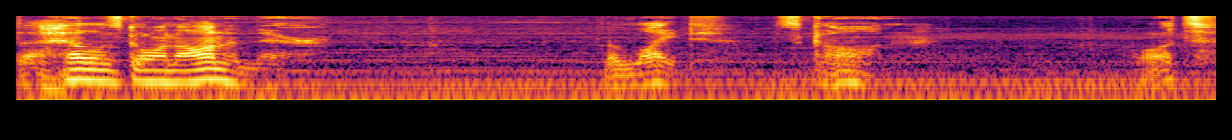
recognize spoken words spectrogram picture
The hell is going on in there? The light, it's gone. What?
